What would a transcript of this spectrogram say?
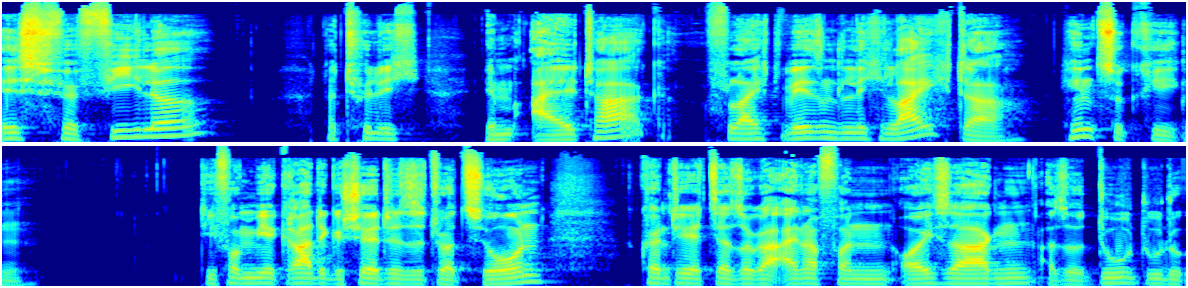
ist für viele natürlich im Alltag vielleicht wesentlich leichter hinzukriegen. Die von mir gerade geschilderte Situation könnte jetzt ja sogar einer von euch sagen, also du, du, du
